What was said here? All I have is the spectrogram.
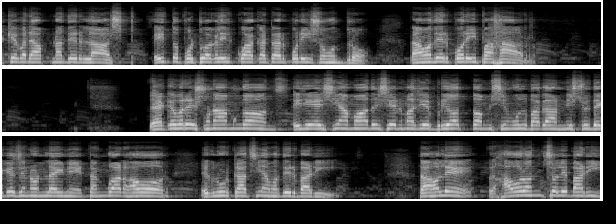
একেবারে আপনাদের লাস্ট এই তো পটুয়াখালীর কুয়াকাটার পরেই সমুদ্র আমাদের পরেই পাহাড়। একেবারে সুনামগঞ্জ, এই যে এশিয়া মহাদেশের মাঝে বৃহত্তম শিমুল বাগান, নিশ্চয়ই দেখেছেন অনলাইনে টাঙ্গুয়ার হাওর, এগুলোর কাছেই আমাদের বাড়ি। তাহলে হাওর অঞ্চলে বাড়ি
